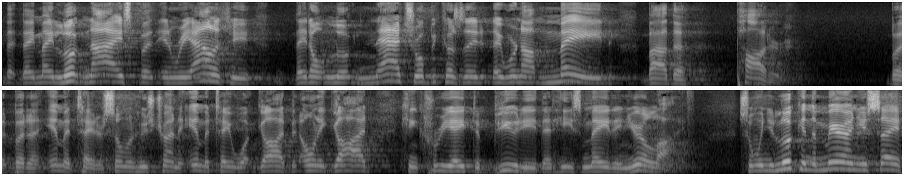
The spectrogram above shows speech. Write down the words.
they, they may look nice, but in reality, they don't look natural because they, they were not made by the potter but, but an imitator, someone who's trying to imitate what God, but only God can create the beauty that He's made in your life. So when you look in the mirror and you say,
